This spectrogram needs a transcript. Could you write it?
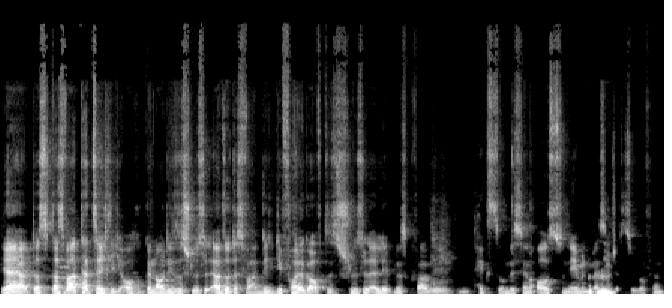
Ja, ja, das, das war tatsächlich auch genau dieses Schlüssel, also das war die, die Folge auf das Schlüsselerlebnis, quasi den Text so ein bisschen rauszunehmen, mhm. Messages zu überführen.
